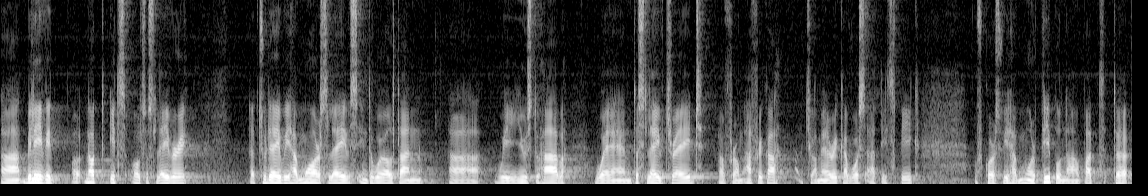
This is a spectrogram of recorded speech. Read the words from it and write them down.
Uh, believe it or not, it's also slavery uh, today we have more slaves in the world than uh, we used to have when the slave trade uh, from Africa to America was at its peak. Of course, we have more people now, but the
